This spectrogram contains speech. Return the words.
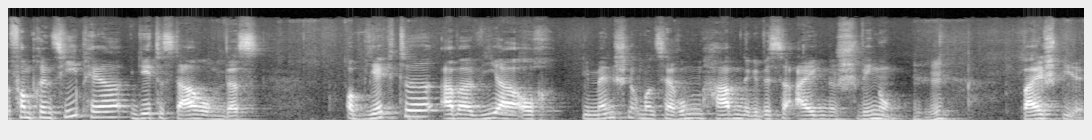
vom Prinzip her geht es darum, dass Objekte, aber wir auch die Menschen um uns herum haben eine gewisse eigene Schwingung. Mhm. Beispiel.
